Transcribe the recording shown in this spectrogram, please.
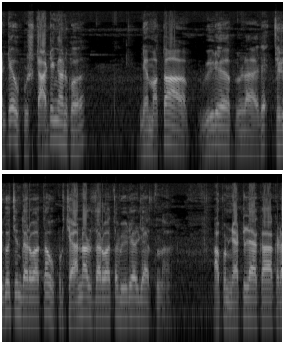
అంటే ఇప్పుడు స్టార్టింగ్ అనుకో నేను మొత్తం వీడియో అదే తిరిగి వచ్చిన తర్వాత ఇప్పుడు ఛానల్ తర్వాత వీడియోలు చేస్తున్నా. అప్పుడు నెట్ లేక అక్కడ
